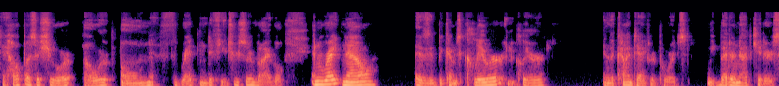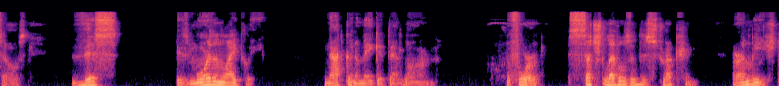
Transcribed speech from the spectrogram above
to help us assure our own threatened future survival. And right now, as it becomes clearer and clearer in the contact reports, we better not kid ourselves. This is more than likely not going to make it that long before such levels of destruction are unleashed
